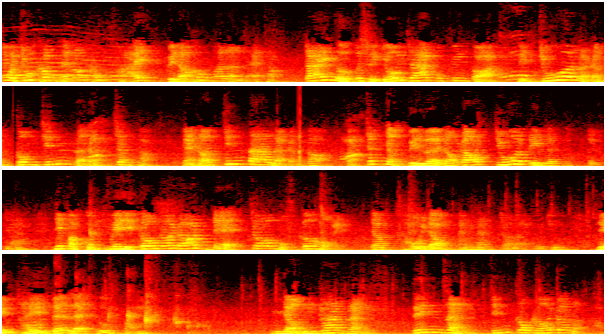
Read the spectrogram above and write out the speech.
Nhưng mà Chúa không thể nói không phải vì đó không phải là lẽ thật. Trái ngược với sự dối trá của phiên tòa thì Chúa là đấng công chính là đấng chân thật. Ngài nói chính ta là đấng đó và chấp nhận vì lời nói đó Chúa đi lên tự giá nhưng mà cũng vì câu nói đó để cho một cơ hội cho hội đồng ăn năn trở lại với Chúa. Nếu thầy tế lễ thượng phẩm nhận ra rằng, tin rằng chính câu nói đó là thật,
